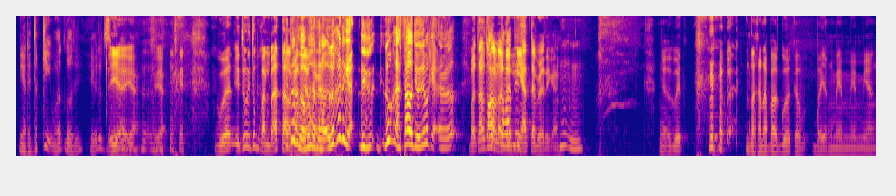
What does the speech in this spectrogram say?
Ya rezeki buat lo sih. Ya Iya aja. iya iya. Gue itu itu bukan batal Itu kan? jatuhnya? batal. Lu kan nggak, di- lu nggak tahu tiba-tiba kayak. Eh, Batal tuh kalau ada niatnya berarti kan? mm-mm. nggak gue entah kenapa gue kebayang meme-meme yang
